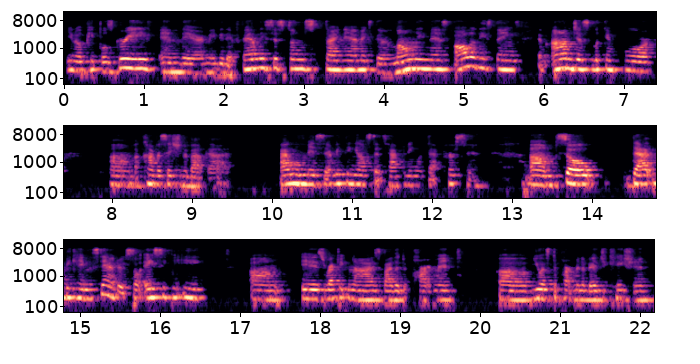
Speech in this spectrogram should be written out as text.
you know, people's grief and their maybe their family systems dynamics, their loneliness, all of these things. If I'm just looking for um, a conversation about God, I will miss everything else that's happening with that person. Um, so that became the standard. So ACPE um, is recognized by the department uh, US Department of Education.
